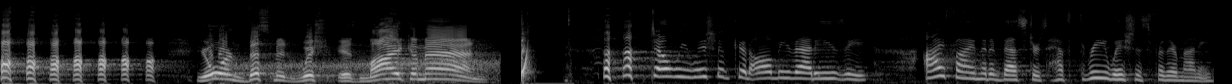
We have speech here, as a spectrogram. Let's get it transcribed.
Your investment wish is my command. Don't we wish it could all be that easy? I find that investors have three wishes for their money.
